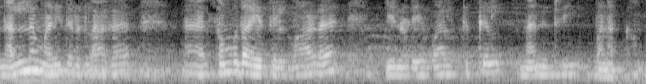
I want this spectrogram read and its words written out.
நல்ல மனிதர்களாக சமுதாயத்தில் வாழ என்னுடைய வாழ்த்துக்கள். நன்றி வணக்கம்.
